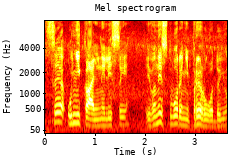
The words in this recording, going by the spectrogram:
Це унікальні ліси, і вони створені природою.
